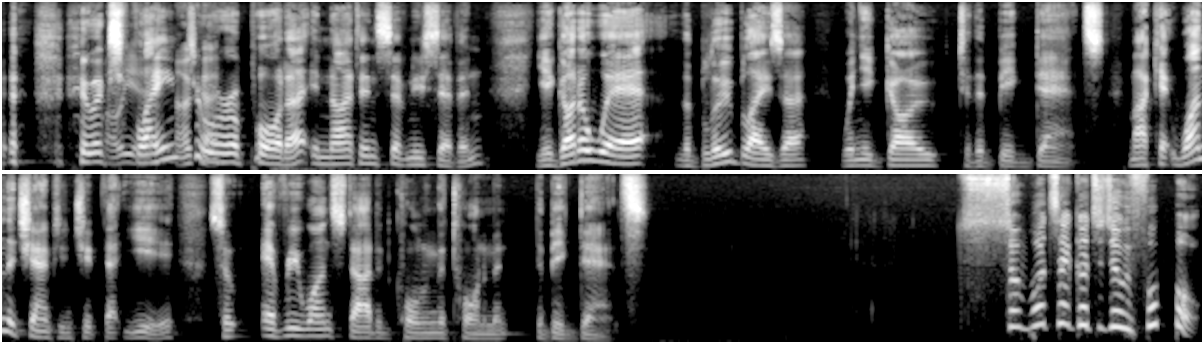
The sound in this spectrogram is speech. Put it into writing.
who oh, explained to Okay. a reporter in 1977, you got to wear the blue blazer when you go to the big dance. Marquette won the championship that year, so everyone started calling the tournament the big dance. So what's that got to do with football?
